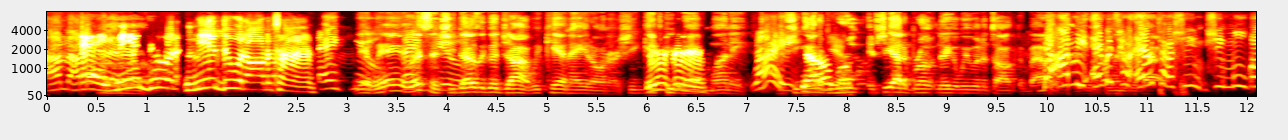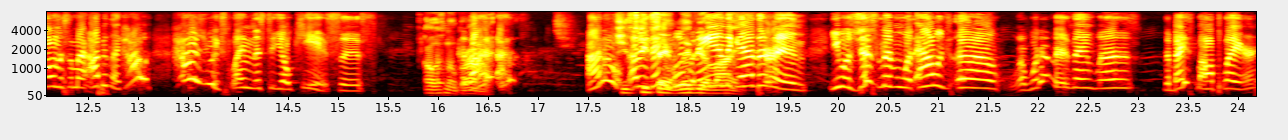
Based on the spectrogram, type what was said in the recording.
I'm not Hey, mad at men her. do it. Men do it all the time. Thank you. we ain't, Thank listen, she does a good job. We can't hate on her. She gets people that have money. Right. If she got No. a broke, if she had a broke nigga, we would have talked about But it. I mean, every time, every time she she move on to somebody, I'll be like, how how is you explaining this to your kids, sis? Oh, it's no problem. I, I I don't. She I mean, they saying, moving in life." together, and you was just living with Alex, uh, or whatever his name was, the baseball player.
